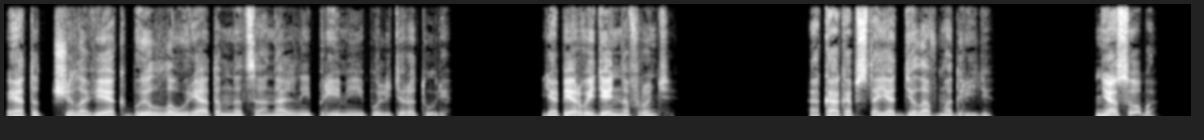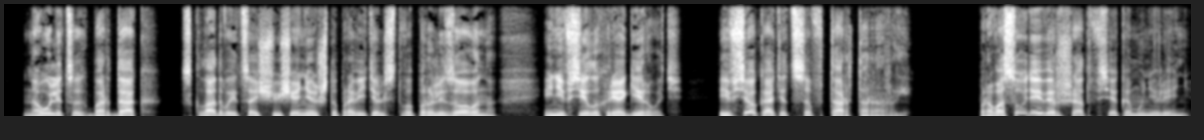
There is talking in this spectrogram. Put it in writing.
Этот человек был лауреатом национальной премии по литературе. Я первый день на фронте. А как обстоят дела в Мадриде? Не особо. На улицах бардак, складывается ощущение, что правительство парализовано и не в силах реагировать, и все катится в тартарары. Правосудие вершат все, кому не лень.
